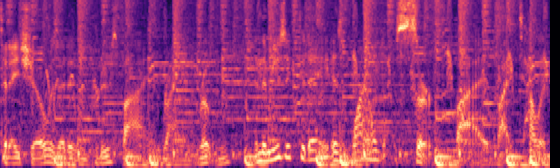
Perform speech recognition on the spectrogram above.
Today's show is edited and produced by Ryan Rhoten, and the music today is Wild Surf by Vitality.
